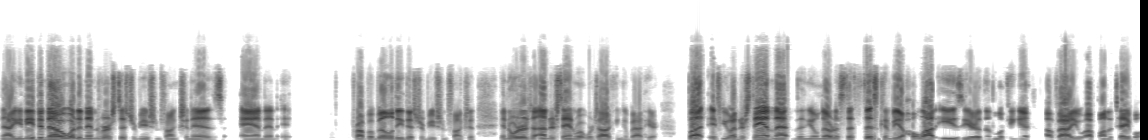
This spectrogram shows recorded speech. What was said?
Now you need to know what an inverse distribution function is and a eh, probability distribution function in order to understand what we're talking about here. But if you understand that, then you'll notice that this can be a whole lot easier than looking at a value up on a table.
